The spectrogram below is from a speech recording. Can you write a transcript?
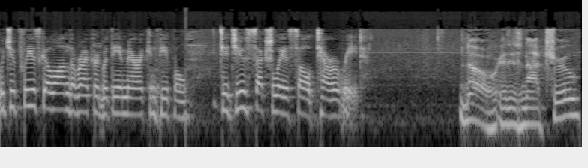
Would you please go on the record with the American people? Did you sexually assault Tara Reade? No, it is not true.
